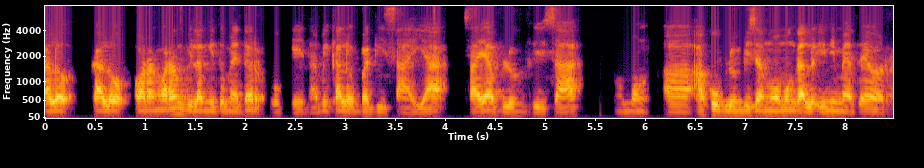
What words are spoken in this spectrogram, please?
Kalau kalau orang-orang bilang itu meteor oke, tapi kalau bagi saya saya belum bisa ngomong eh, aku belum bisa ngomong kalau ini meteor.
